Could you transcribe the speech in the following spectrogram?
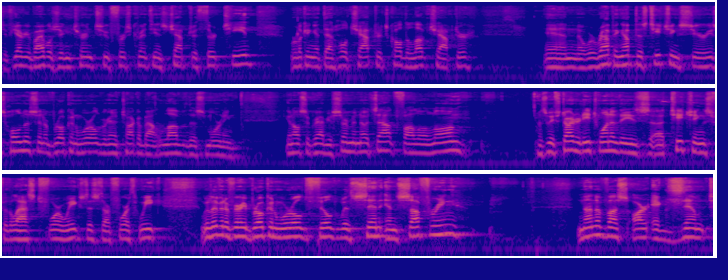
If you have your Bibles, you can turn to 1 Corinthians chapter 13. We're looking at that whole chapter. It's called the Love Chapter. And we're wrapping up this teaching series, Wholeness in a Broken World. We're going to talk about love this morning. You can also grab your sermon notes out, follow along. As we've started each one of these uh, teachings for the last four weeks, this is our fourth week. We live in a very broken world filled with sin and suffering. None of us are exempt.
